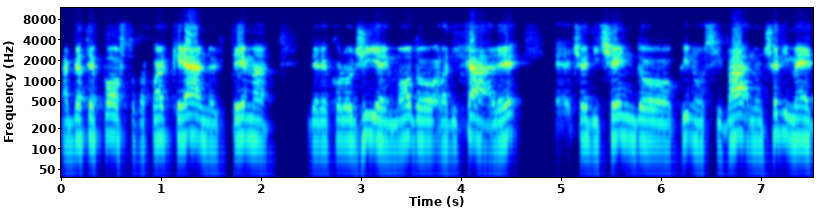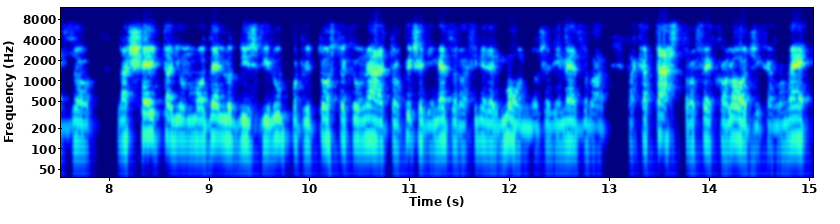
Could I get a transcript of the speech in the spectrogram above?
abbiate posto da qualche anno il tema dell'ecologia in modo radicale eh, cioè dicendo qui non si va, non c'è di mezzo la scelta di un modello di sviluppo piuttosto che un altro, qui c'è di mezzo la fine del mondo, c'è di mezzo la, la catastrofe ecologica, non è,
